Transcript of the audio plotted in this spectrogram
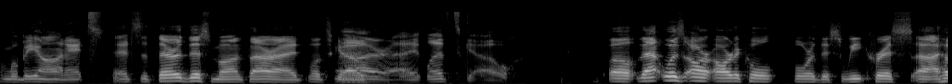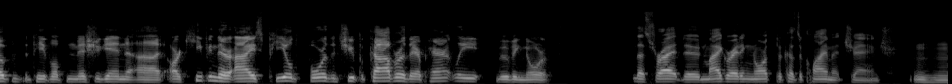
We'll be on it. It's the third this month. All right, let's go. All right, let's go. Well, that was our article for this week, Chris. Uh, I hope that the people up in Michigan uh, are keeping their eyes peeled for the chupacabra. They're apparently moving north. That's right, dude. Migrating north because of climate change. Mm-hmm.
